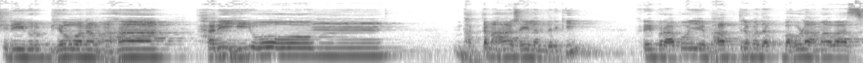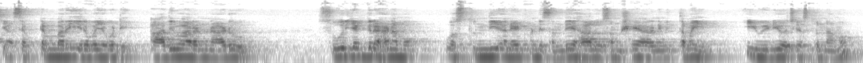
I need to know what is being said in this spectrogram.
శ్రీగురుభ్యో నమ. హరి ఓం. భక్త మహాశైలందరికీ రేపు రాబోయే భాద్రపద బహుళ అమావాస్య సెప్టెంబర్ ఇరవై ఒకటి ఆదివారం నాడు సూర్యగ్రహణము వస్తుంది అనేటువంటి సందేహాలు సంశయాల నిమిత్తమై ఈ వీడియో చేస్తున్నాము.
